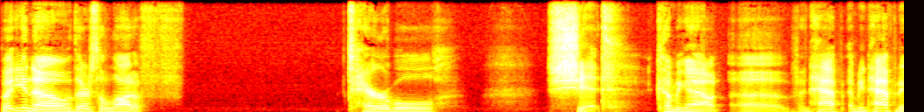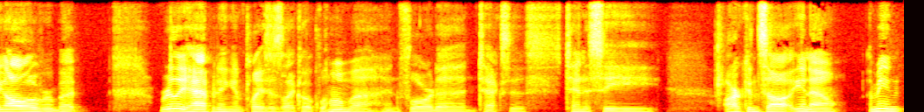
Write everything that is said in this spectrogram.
but you know, there's a lot of terrible shit coming out of and hap- I mean, happening all over, but really happening in places like Oklahoma and Florida and Texas, Tennessee, Arkansas. You know, I mean,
